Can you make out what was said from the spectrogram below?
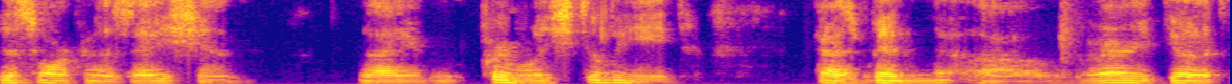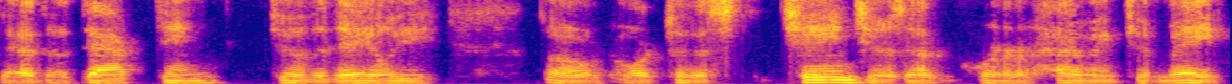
this organization that I'm privileged to lead has been uh, very good at adapting to the daily uh, or to the changes that we're having to make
